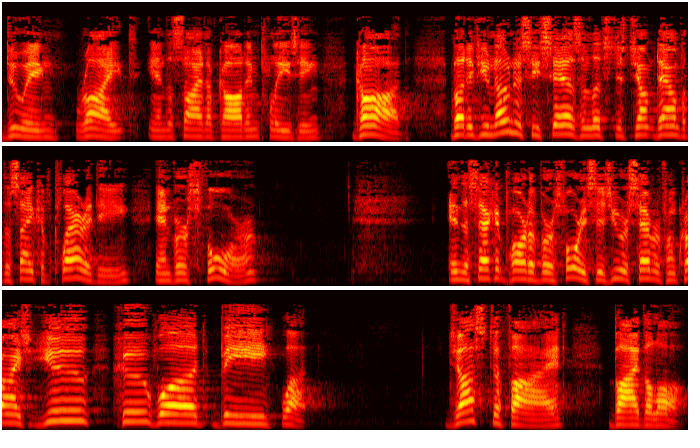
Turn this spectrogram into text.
doing right in the sight of God and pleasing God. But if you notice, he says, and let's just jump down for the sake of clarity in verse 4, in the second part of verse 4, he says, You are severed from Christ, you who would be what? Justified by the law.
